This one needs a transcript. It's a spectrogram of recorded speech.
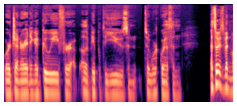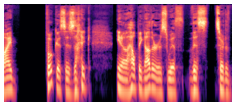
or generating a GUI for other people to use and to work with. And that's always been my focus is like, you know, helping others with this sort of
